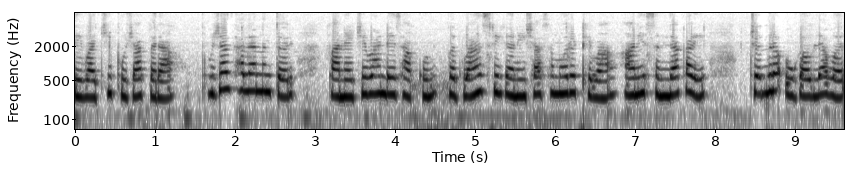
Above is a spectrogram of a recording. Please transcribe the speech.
देवाची पूजा करा. पूजा झाल्यानंतर पाण्याचे भांडे झाकून भगवान श्री गणेशासमोर ठेवा आणि संध्याकाळी चंद्र उगवल्यावर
